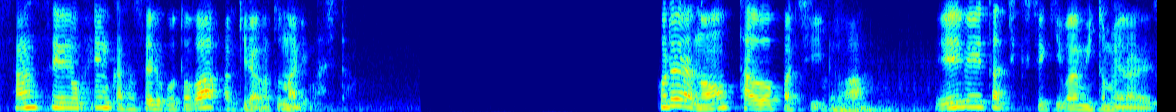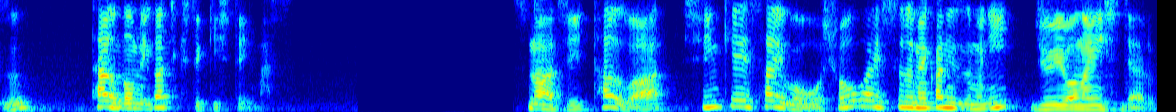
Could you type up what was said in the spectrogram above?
酸性を変化させることが明らかとなりました。これらのタウオパチーでは、Aβ 蓄積は認められず、タウのみが蓄積しています。すなわちタウは神経細胞を障害するメカニズムに重要な因子である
